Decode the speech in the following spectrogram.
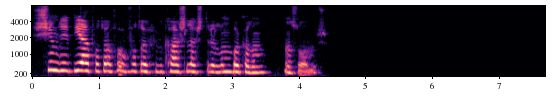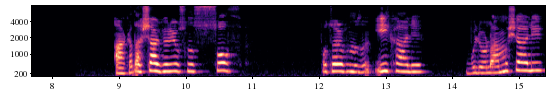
Şimdi diğer fotoğrafla bu fotoğrafı bir karşılaştıralım bakalım nasıl olmuş. Arkadaşlar görüyorsunuz sof fotoğrafımızın ilk hali, blurlanmış hali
